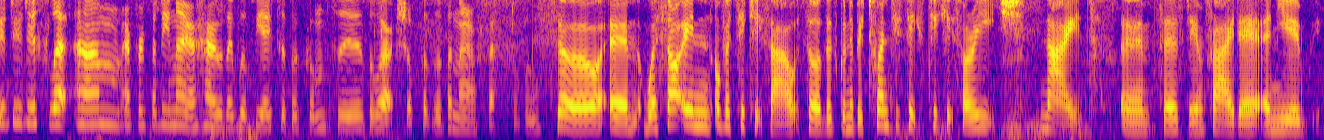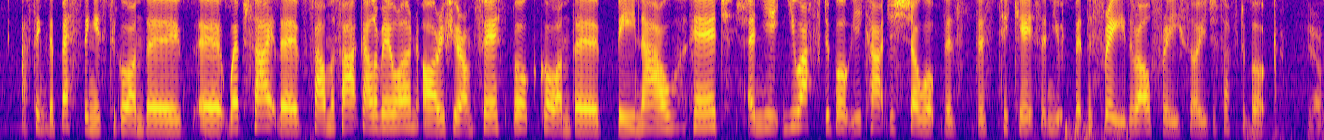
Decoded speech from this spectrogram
Could you just let um, everybody know how they would be able to book onto the workshop at the Benow Festival? So um, we're sorting other tickets out. So there's going to be 26 tickets for each night, um, Thursday and Friday. And you, I think the best thing is to go on the uh, website, the Falmouth Art Gallery one, or if you're on Facebook, go on the Benow page. And you, you have to book. You can't just show up. There's there's tickets, and you, but they're free. They're all free. So you just have to book. Yeah.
